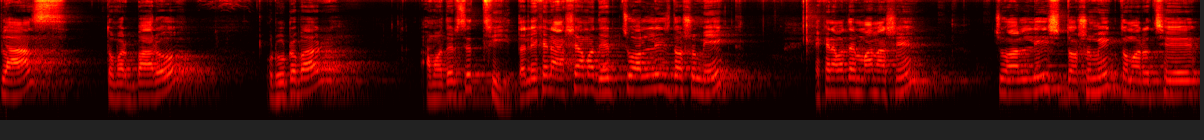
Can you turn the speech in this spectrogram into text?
প্লাস তোমার বারো রুট ওভার আমাদের সে থ্রি তাহলে এখানে আসে আমাদের চুয়াল্লিশ দশমিক, এখানে আমাদের মান আসে চুয়াল্লিশ দশমিক তোমার হচ্ছে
